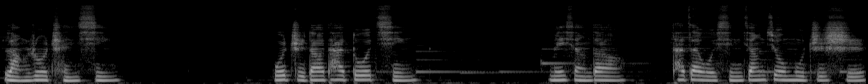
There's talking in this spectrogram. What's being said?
朗若晨星。我只道他多情，没想到。他在我行将就木之时，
